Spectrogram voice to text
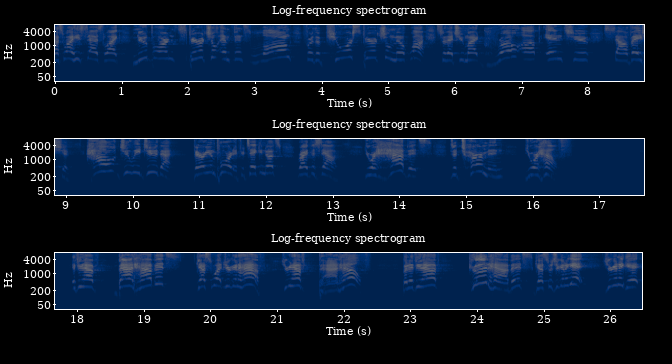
That's why he says, like newborn spiritual infants, long for the pure spiritual milk. Why? So that you might grow up into salvation. How do we do that? Very important. If you're taking notes, write this down. Your habits determine your health. If you have bad habits, guess what you're gonna have? You're gonna have bad health. But if you have good habits, guess what you're gonna get? You're gonna get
